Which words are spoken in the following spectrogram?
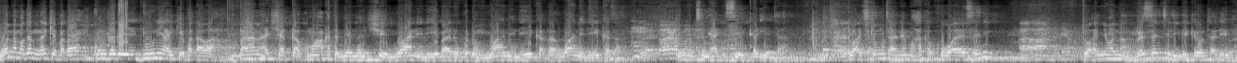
Wannan magana nan ke faɗa kun ga dai duniya ake faɗawa ba na shakka kuma aka tambaye nan ce wane ne ya ba da kuɗin wane ne ya kaza wane ne ya kaza. In mutum ya isa ya karyata to a cikin mutane mu haka kowa ya sani. To an yi wannan. Recently bai kai wata ɗaya ba.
